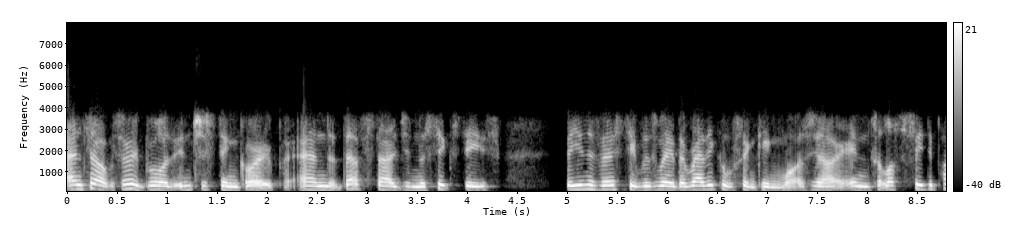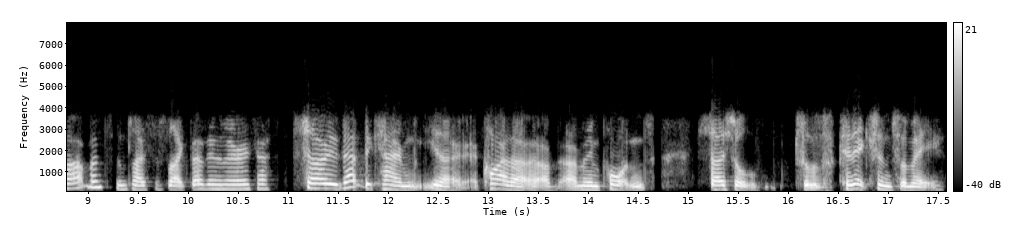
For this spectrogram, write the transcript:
And so it was a very broad, interesting group. And at that stage in the 60s, the university was where the radical thinking was, you know, in philosophy departments and places like that in America. So that became, you know, quite a, a, an important social sort of connection for me.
